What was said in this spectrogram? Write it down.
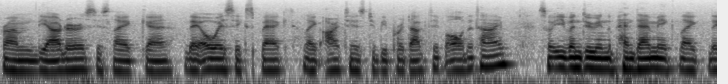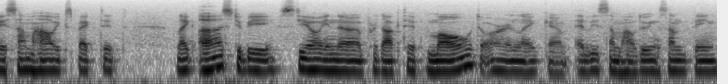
from the others is like uh, they always expect like artists to be productive all the time. So even during the pandemic, like they somehow expected like us to be still in a productive mode or like um, at least somehow doing something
